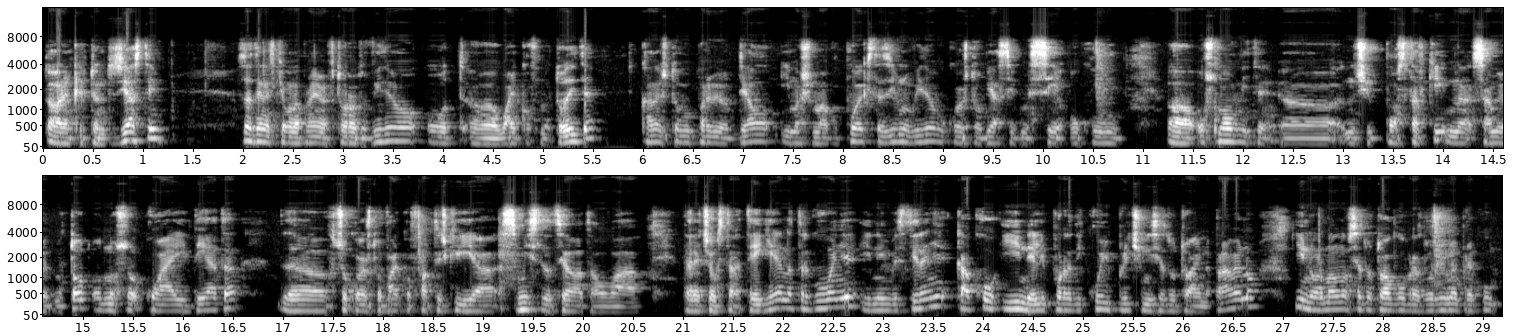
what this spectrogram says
Добар криптоентузијасти. За денес ќе го направиме второто видео од Wyckoff методите, каде што во првиот дел имаше малку поекстазивно видео во кое што објаснивме се околу а, основните а, значи, поставки на самиот метод, односно која е идејата со која што Вајко фактички ја смислил целата оваа да речем, стратегија на тргување и на инвестирање, како и нели поради кои причини сето тоа е направено и нормално сето тоа го образложиме преку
